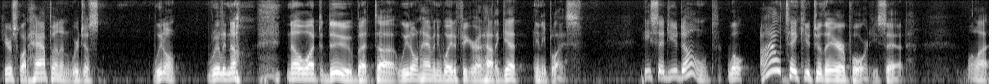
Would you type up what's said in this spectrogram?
here's what happened. And we're just, we don't really know know what to do, but uh, we don't have any way to figure out how to get any place. He said, You don't? Well, I'll take you to the airport, he said. Well, I,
